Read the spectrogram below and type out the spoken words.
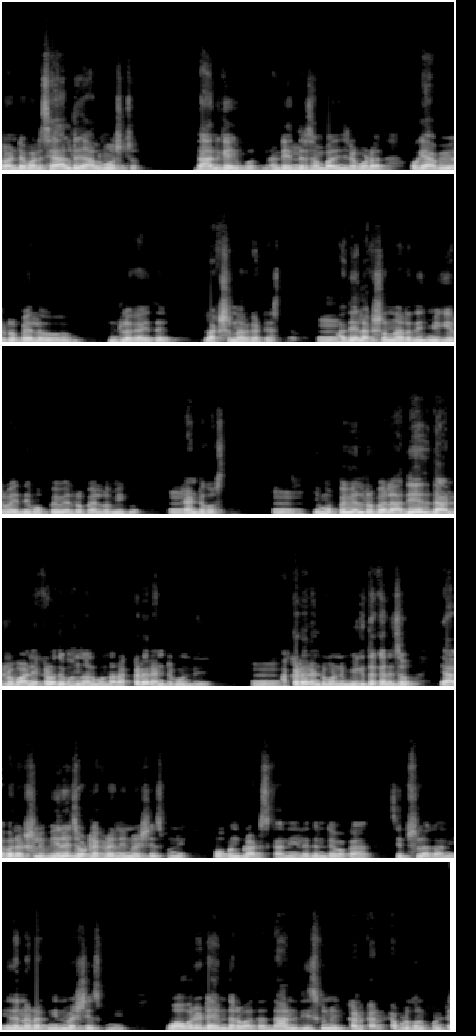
సో అంటే వాళ్ళ శాలరీ ఆల్మోస్ట్ దానికే అయిపోతుంది. అంటే ఇద్దరు సంపాదించినా కూడా ఒక యాభై వేల రూపాయలు ఇంట్లోకి అయితే లక్షన్నర కట్టేస్తారు అదే లక్షన్నరది మీకు ఇరవై ఐదు ముప్పై వేల రూపాయల్లో మీకు రెంట్కి వస్తుంది ఈ ముప్పై వేల రూపాయలు అదే దాంట్లో వాళ్ళు ఎక్కడైతే కొందాం అనుకుంటున్నారు అక్కడే రెంట్కి ఉండి ఉమ్, అక్కడే రెంట్కి ఉండి మిగతా కనీసం యాభై లక్షలు వేరే చోట్ల ఎక్కడైనా ఇన్వెస్ట్ చేసుకుని ఓపెన్ ప్లాట్స్ కానీ లేదంటే ఒక సిప్స్లో కానీ ఏదైనా రకంగా ఇన్వెస్ట్ చేసుకుని ఓవర్ ఏ టైం తర్వాత దాన్ని తీసుకుని ఇక్కడ అప్పుడు కొనుక్కుంటే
